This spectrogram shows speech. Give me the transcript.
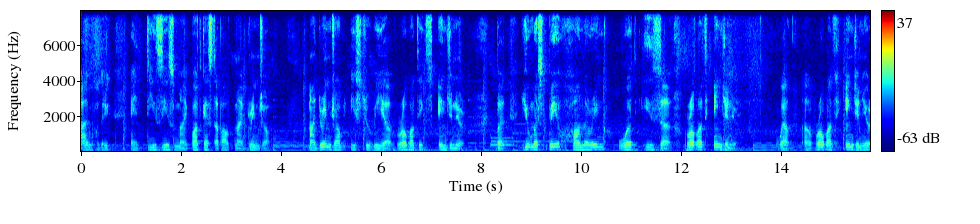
I'm Rodrigo, and this is my podcast about my dream job. My dream job is to be a robotics engineer, but you must be honoring what is a robot engineer. Well, a robot engineer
